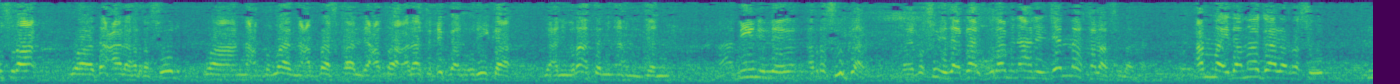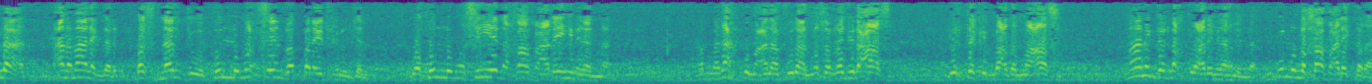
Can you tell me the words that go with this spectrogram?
تسرع ودعا لها الرسول. وأن عبد الله بن عباس قال لعطاء الا تحب أن أريك يعني امرأة من أهل الجنة. مين اللي الرسول قال؟ الرسول إذا قال فلان من أهل الجنة خلاص فلان. أما إذا ما قال الرسول لا إحنا ما نقدر. بس نرجو كل محسن ربنا يدخل الجنة وكل مسيء نخاف عليه من النار. أما نحكم على فلان مثلا رجل عاصي يرتكب بعض المعاصي ما نقدر نحكم عليه من أهل الله نقول له نخاف عليك ترى.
